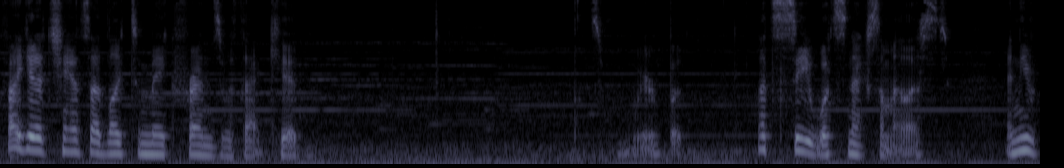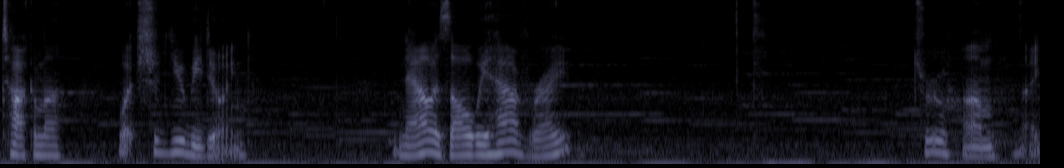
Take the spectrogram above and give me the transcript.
if I get a chance, I'd like to make friends with that kid. That's weird, but let's see what's next on my list. And you, Takuma, what should you be doing? Now is all we have, right? True, um, I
